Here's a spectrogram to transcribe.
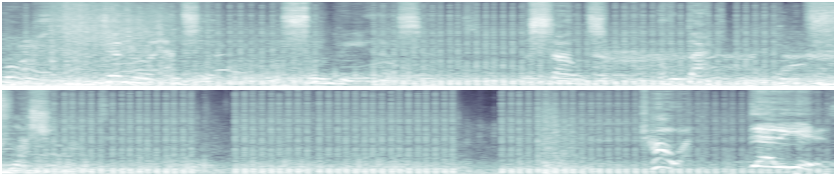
post. General Amsel will soon be in our sights. The sounds of battle will flash him out. Coward! There he is!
